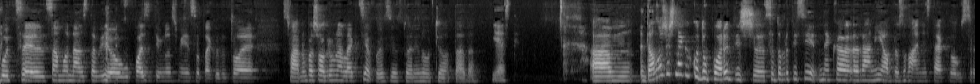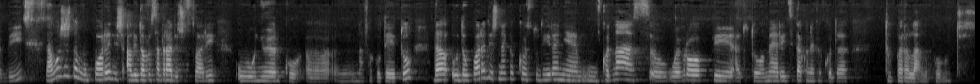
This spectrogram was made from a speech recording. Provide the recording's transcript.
put se samo nastavio u pozitivnom smislu, tako da to je stvarno baš ogromna lekcija koju si u stvari naučila tada. Jeste. Um, da li možeš nekako da uporediš, sad dobro ti si neka ranija obrazovanja stekla u Srbiji, da li možeš da uporediš, ali dobro sad radiš u stvari u Njujorku uh, na fakultetu, da, da uporediš nekako studiranje kod nas u Evropi, eto to u Americi, tako nekako da tu paralelu povučeš?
